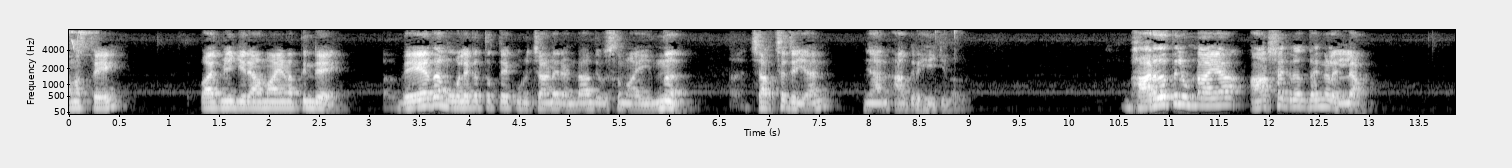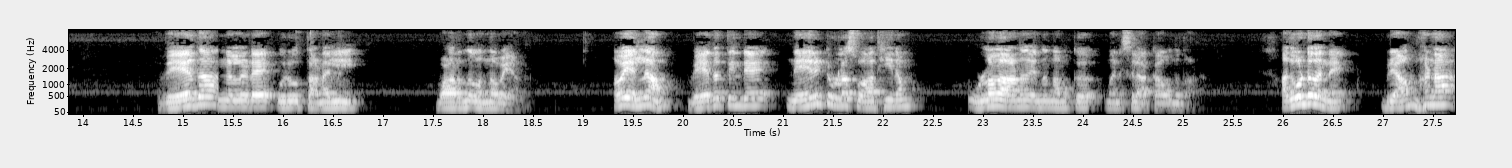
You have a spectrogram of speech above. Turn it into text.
നമസ്തേ. വാൽമീകി രാമായണത്തിന്റെ വേദമൂലകത്വത്തെക്കുറിച്ചാണ് രണ്ടാം ദിവസമായി ഇന്ന് ചർച്ച ചെയ്യാൻ ഞാൻ ആഗ്രഹിക്കുന്നത്. ഭാരതത്തിലുണ്ടായ ആർഷഗ്രന്ഥങ്ങളെല്ലാം വേദങ്ങളുടെ ഒരു തണലിൽ വളർന്നു വന്നവയാണ്. അവയെല്ലാം വേദത്തിന്റെ നേരിട്ടുള്ള സ്വാധീനം ഉള്ളതാണ് എന്ന് നമുക്ക് മനസ്സിലാക്കാവുന്നതാണ്. അതുകൊണ്ട് തന്നെ ബ്രാഹ്മണ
